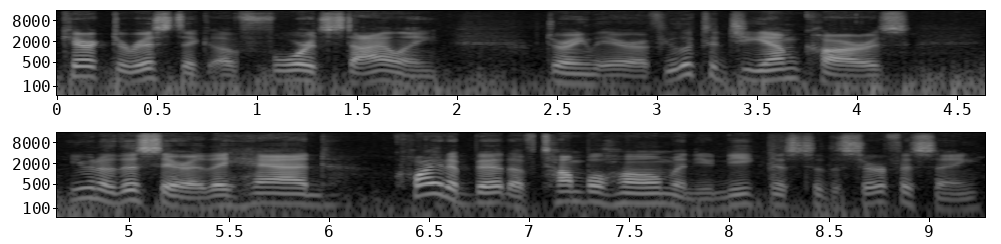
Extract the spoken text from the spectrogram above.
characteristic of Ford styling during the era. If you looked at GM cars, even of this era, they had quite a bit of tumble home and uniqueness to the surfacing.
